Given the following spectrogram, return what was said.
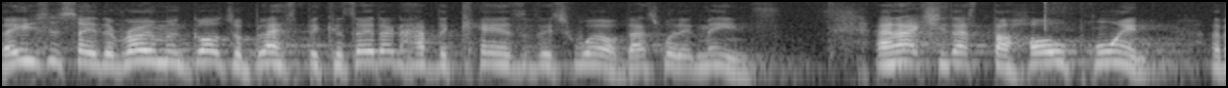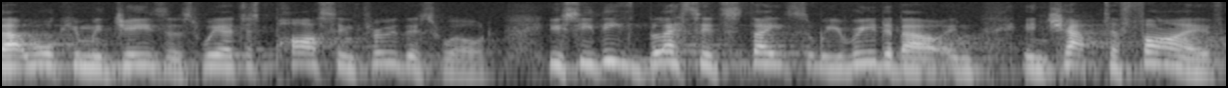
They used to say the Roman gods were blessed because they don't have the cares of this world. That's what it means. And actually, that's the whole point about walking with Jesus. We are just passing through this world. You see, these blessed states that we read about in, in chapter 5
